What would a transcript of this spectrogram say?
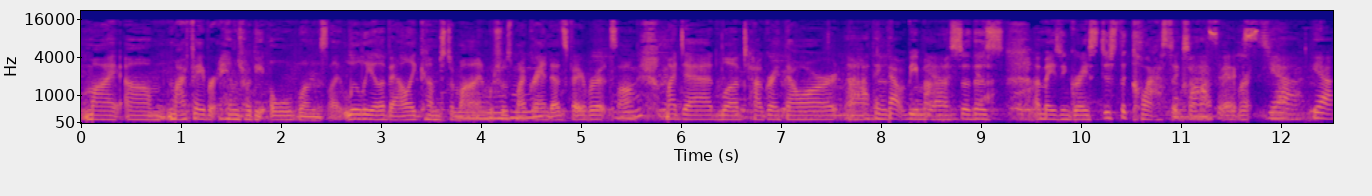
my um, my favorite hymns were the old ones, like "Lily of the Valley" comes to mind, which was my granddad's favorite song. My dad loved "How Great Thou Art." I Um, think that would be mine. Yeah, so those "Amazing Grace," just the classics, are my Classics. favorites. Yeah, yeah.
